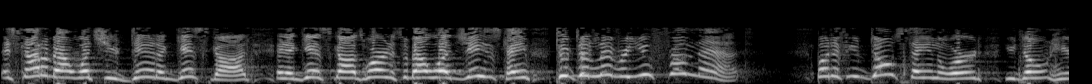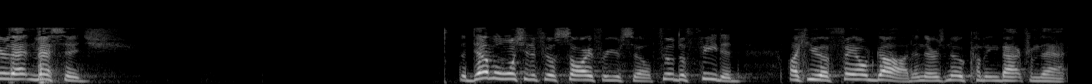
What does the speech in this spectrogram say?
It's not about what you did against God and against God's Word. It's about what Jesus came to deliver you from that. But if you don't stay in the Word, you don't hear that message. The devil wants you to feel sorry for yourself, feel defeated, like you have failed God, and there's no coming back from that.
